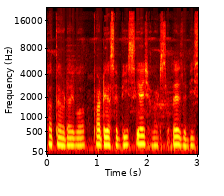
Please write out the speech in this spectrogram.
পাতা উঠাইব। পাট গাছে বিষ এসে পাটছে এই যে বিষ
